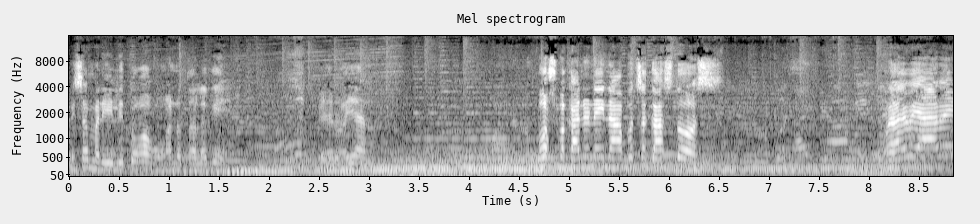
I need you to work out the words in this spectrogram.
Minsan malilito ka kung ano talaga eh. Pero ayan. Boss, magkano na inabot sa gastos? Marami ari.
